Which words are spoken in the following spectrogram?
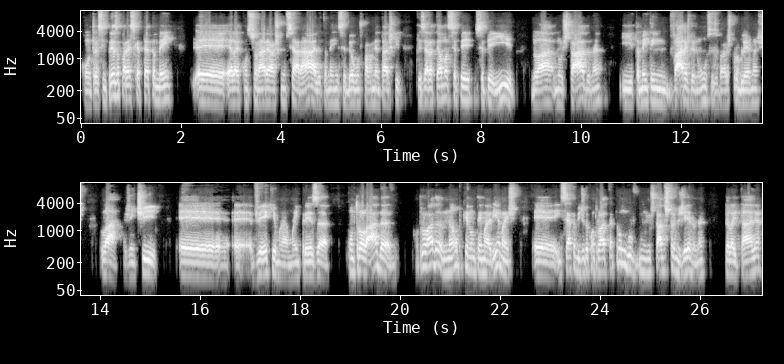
contra essa empresa. Parece que até também é, ela é concessionária, acho que no Ceará, ele também recebeu alguns parlamentares que fizeram até uma CP, CPI lá no estado, né? E também tem várias denúncias, vários problemas lá. A gente é, é, vê que uma, uma empresa controlada, controlada não porque não tem maioria, mas é, em certa medida controlada até por um, um Estado estrangeiro, né? Pela Itália,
